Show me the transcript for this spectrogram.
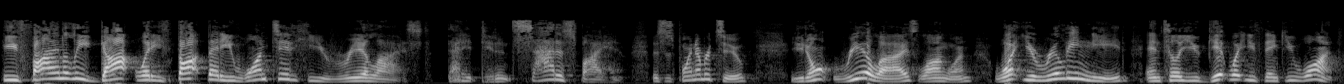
he finally got what he thought that he wanted, he realized that it didn't satisfy him. This is point number two. You don't realize, long one, what you really need until you get what you think you want.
